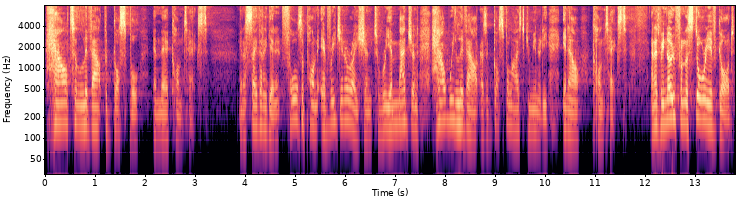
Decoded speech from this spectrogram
how to live out the gospel in their context going to say that again. It falls upon every generation to reimagine how we live out as a gospelized community in our context. And as we know from the story of God,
